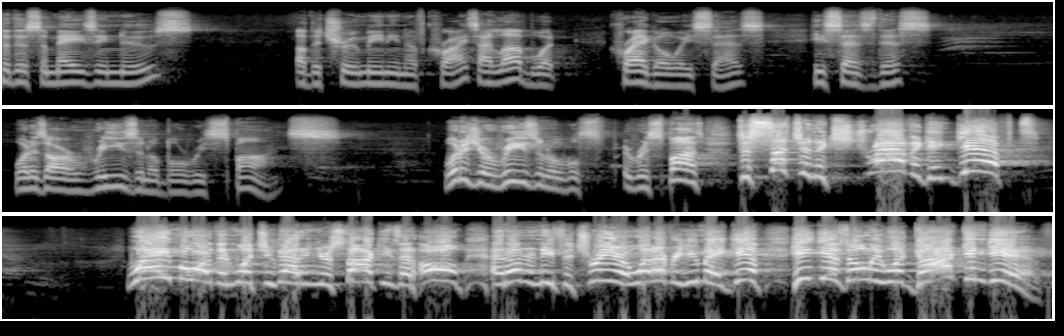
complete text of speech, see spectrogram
to this amazing news of the true meaning of Christ? I love what Craig always says. He says this What is our reasonable response? What is your reasonable response to such an extravagant gift? Way more than what you got in your stockings at home and underneath the tree or whatever you may give. He gives only what God can give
